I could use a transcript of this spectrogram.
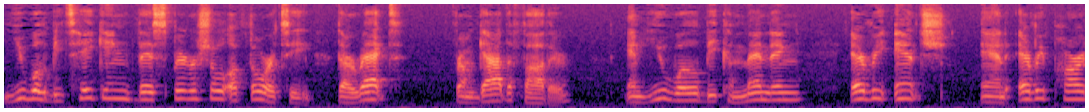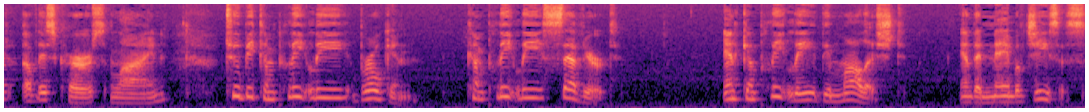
you will be taking this spiritual authority direct from God the Father, and you will be commending every inch and every part of this curse line to be completely broken, completely severed, and completely demolished in the name of Jesus.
